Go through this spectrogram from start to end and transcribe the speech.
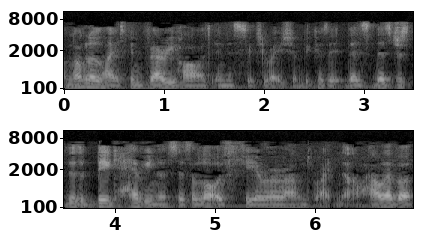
I'm not gonna lie, it's been very hard in this situation because it there's there's just there's a big heaviness, there's a lot of fear around right now. However,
